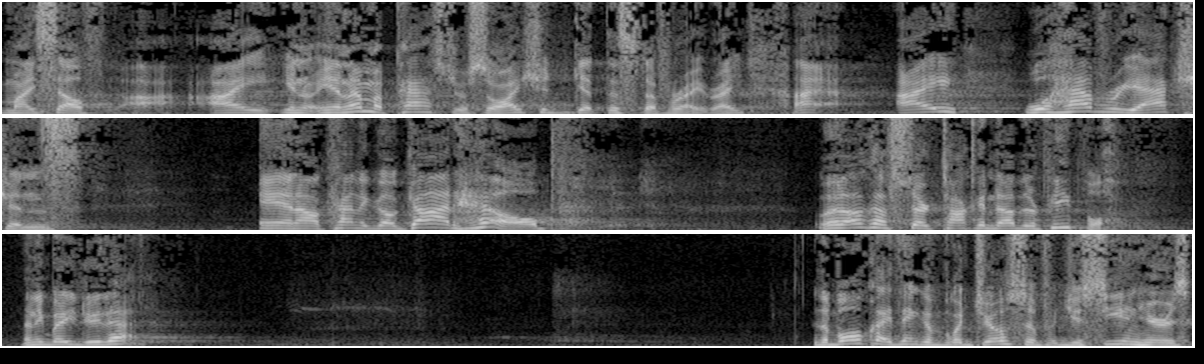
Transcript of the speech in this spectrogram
myself, I, you know, and I'm a pastor, so I should get this stuff right, right? I, I will have reactions and I'll kind of go, God help, but I'll start talking to other people. Anybody do that? The bulk, I think, of what Joseph, what you see in here is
